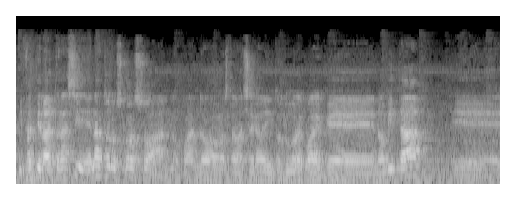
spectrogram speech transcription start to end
Infatti l'altra sì, è nato lo scorso anno quando stavamo cercando di introdurre qualche novità e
